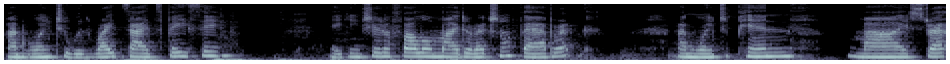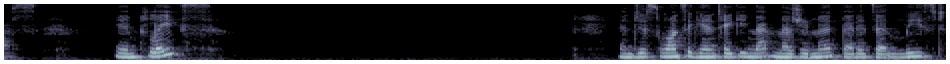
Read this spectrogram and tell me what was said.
I'm going to, with right sides facing, making sure to follow my directional fabric. I'm going to pin my straps in place. And just once again taking that measurement that it's at least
